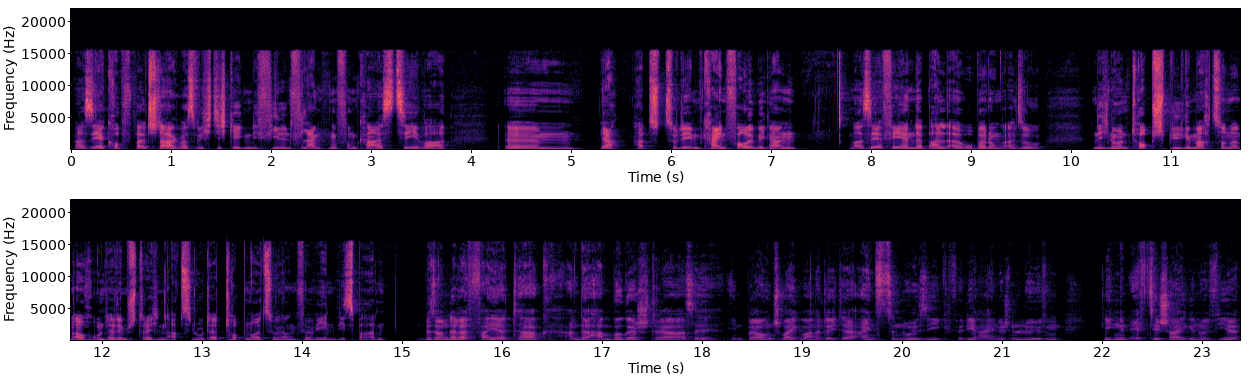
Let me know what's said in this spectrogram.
war sehr kopfballstark, was wichtig gegen die vielen Flanken vom KSC war. Ähm, ja, hat zudem kein Foul begangen, war sehr fair in der Balleroberung, also nicht nur ein Top-Spiel gemacht, sondern auch unter dem Strich ein absoluter Top-Neuzugang für Wien Wiesbaden. Ein besonderer Feiertag an der Hamburger Straße in Braunschweig war natürlich der 1-0-Sieg für die heimischen Löwen gegen den FC Schalke 04.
